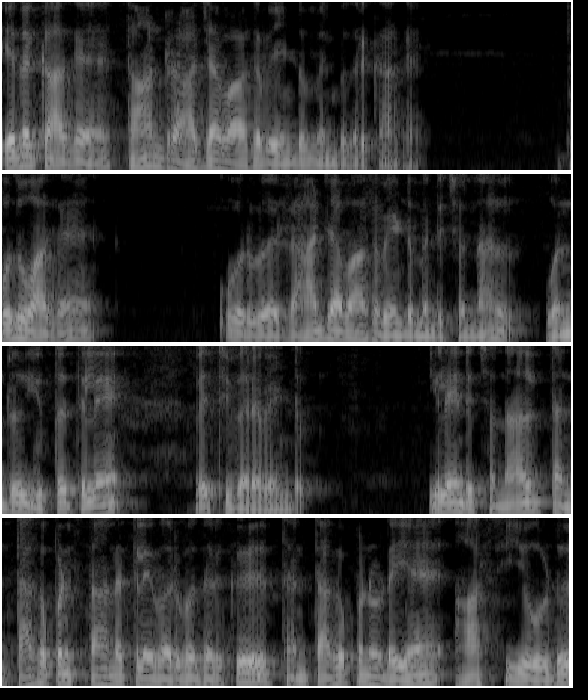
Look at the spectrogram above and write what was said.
எதற்காக தான் ராஜாவாக வேண்டும் என்பதற்காக? பொதுவாக ஒருவர் ராஜாவாக வேண்டும் என்று சொன்னால் ஒன்று யுத்தத்திலே வெற்றி பெற வேண்டும். இல்லை என்று சொன்னால் தன் தகப்பன் ஸ்தானத்தில் வருவதற்கு தன் தகப்பனுடைய ஆசியோடு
